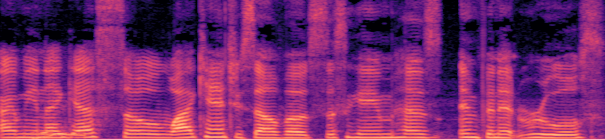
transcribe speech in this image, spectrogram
I mean, I guess so. Why can't you sell votes? This game has infinite rules,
